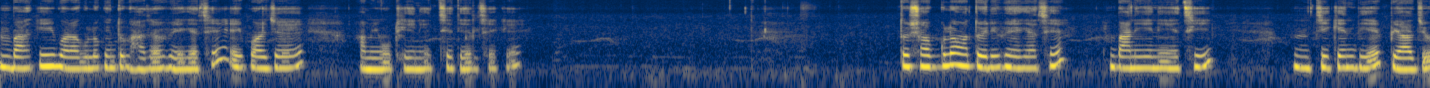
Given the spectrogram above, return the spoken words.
বাকি বড়াগুলো কিন্তু ভাজা হয়ে গেছে। এই পর্যায়ে আমি উঠিয়ে নিচ্ছি তেল থেকে। তো সবগুলো আমার তৈরি হয়ে গেছে। বানিয়ে নিয়েছি চিকেন দিয়ে পেঁয়াজু।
